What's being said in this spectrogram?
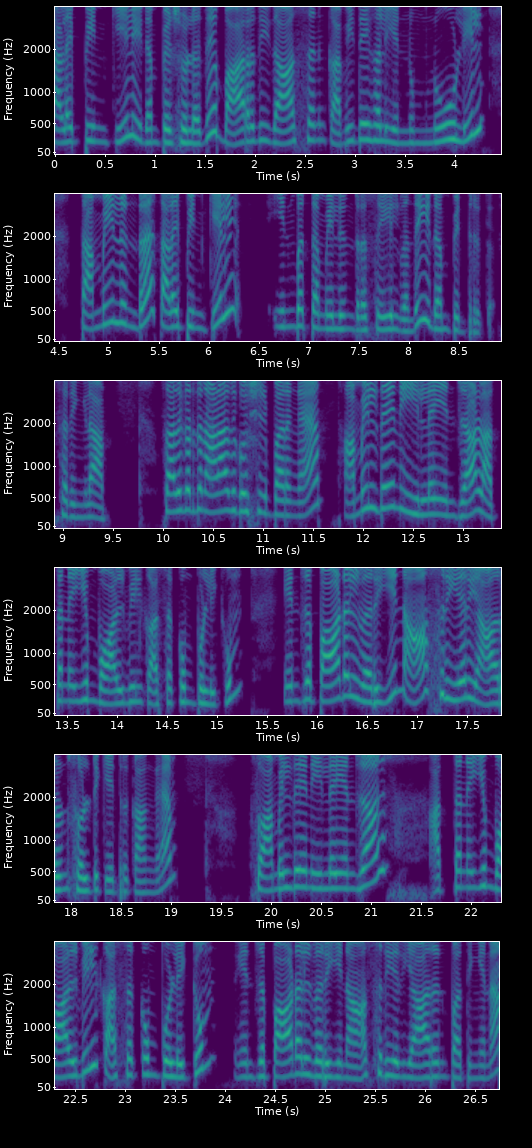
தலைப்பின் கீழ் இடம்பெற்றுள்ளது. பாரதிதாசன் கவிதைகள் என்னும் நூலில் தமிழ்ன்ற தலைப்பின் கீழ் இன்பத்தமிழ்ன்ற செயல் வந்து இடம்பெற்றிருக்கு. சரிங்களா? ஸோ அதுக்கடுத்து நாலாவது கொஸ்டின் பாருங்க. அமிழ்தே நீ இல்லை என்றால் அத்தனையும் வாழ்வில் கசக்கும் புளிக்கும் என்ற பாடல் வரியின் ஆசிரியர் யாருன்னு சொல்லிட்டு கேட்டிருக்காங்க. ஸோ அமிழ்தே நீ இல்லை என்றால் அத்தனையும் வாழ்வில் கசக்கும் புளிக்கும் என்ற பாடல் வரியின் ஆசிரியர் யாருன்னு பார்த்தீங்கன்னா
